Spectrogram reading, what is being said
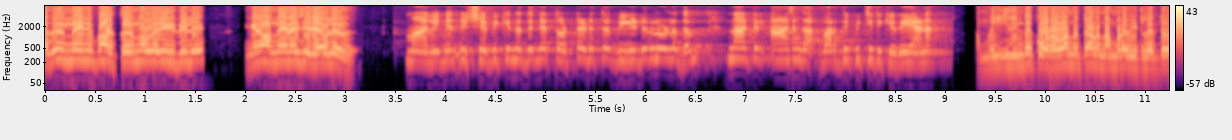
അത് നിന്ന് കഴിഞ്ഞപ്പോ അടുത്തെന്നുള്ള രീതിയിൽ ഇങ്ങനെ വന്നു കഴിഞ്ഞാൽ ശരിയാവില്ല അത്. മാലിന്യം നിക്ഷേപിക്കുന്നതിന്റെ തൊട്ടടുത്ത് വീടുകളുള്ളതും നാട്ടിൽ ആശങ്ക വർദ്ധിപ്പിച്ചിരിക്കുകയാണ്. നമ്മൾ ഇതിന്റെ കുറവ് വന്നിട്ടാണ് നമ്മുടെ വീട്ടിലിട്ട്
